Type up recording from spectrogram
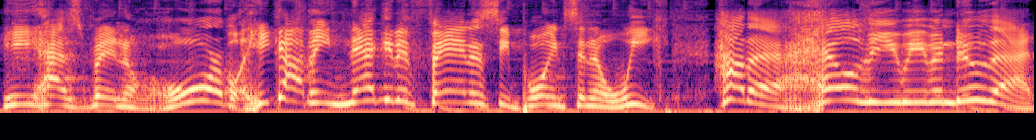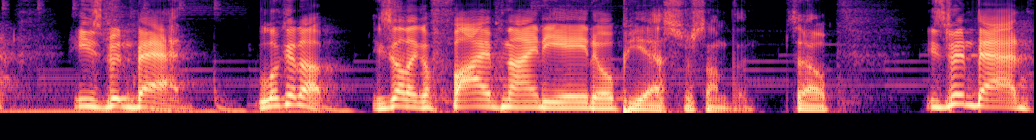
He has been horrible. He got me negative fantasy points in a week. How the hell do you even do that? He's been bad. Look it up. He's got like a 598 OPS or something. So he's been bad.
